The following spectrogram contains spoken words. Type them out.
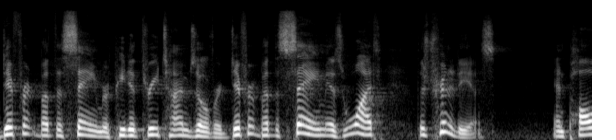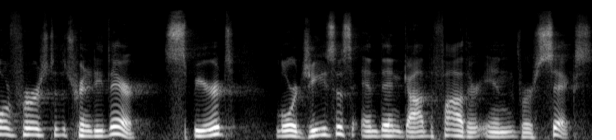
Different but the same, repeated three times over. Different but the same is what the Trinity is. And Paul refers to the Trinity there Spirit, Lord Jesus, and then God the Father in verse 6.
